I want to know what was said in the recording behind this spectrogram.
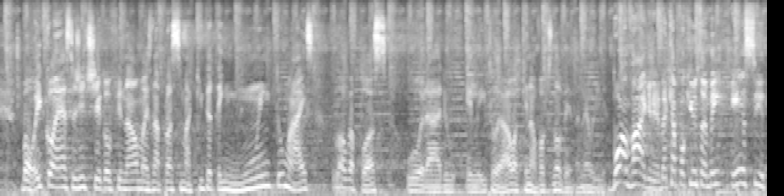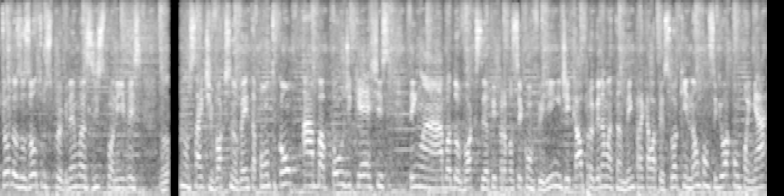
Bom, e com essa a gente chega ao final, mas na próxima quinta tem muito mais, logo após o horário eleitoral aqui na Vox 90, né, William? Boa, Wagner. Daqui a pouquinho também esse e todos os outros programas disponíveis lá site vox90.com, aba podcasts, tem lá a aba do Vox Up para você conferir e indicar o programa também para aquela pessoa que não conseguiu acompanhar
